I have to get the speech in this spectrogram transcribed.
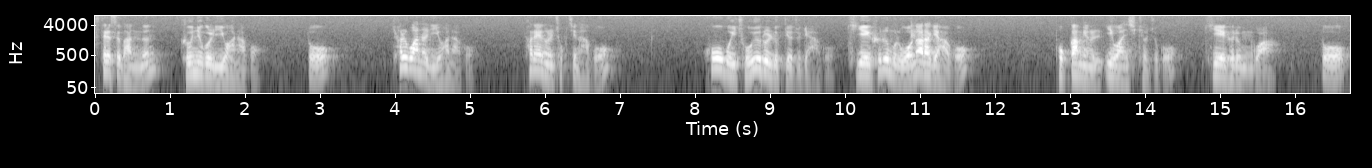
스트레스 받는 근육을 이완하고 또 혈관을 이완하고 혈행을 촉진하고 호흡의 조율을 느껴주게 하고 기의 흐름을 원활하게 하고 복강을 이완시켜주고 기의 흐름과 또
